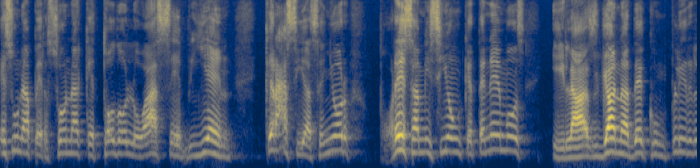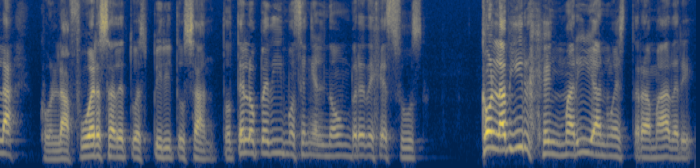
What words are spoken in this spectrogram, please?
es una persona que todo lo hace bien. Gracias Señor por esa misión que tenemos y las ganas de cumplirla con la fuerza de tu Espíritu Santo. Te lo pedimos en el nombre de Jesús, con la Virgen María nuestra Madre,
